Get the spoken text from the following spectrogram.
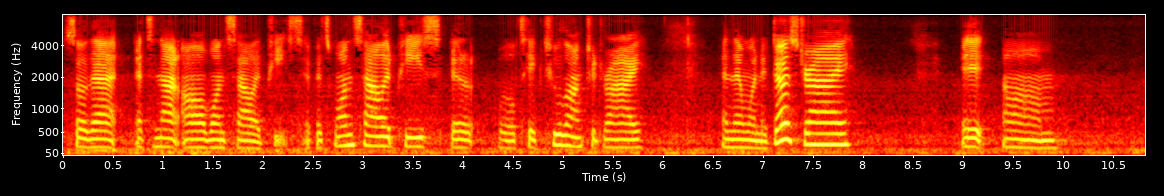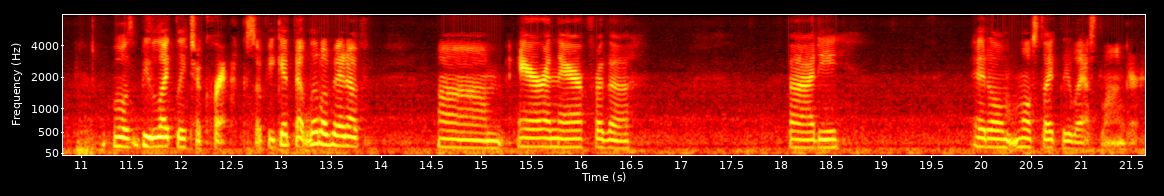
so that it's not all one solid piece. If it's one solid piece, it will take too long to dry And then when it does dry, it um, will be likely to crack. So if you get that little bit of um, air in there for the body, it'll most likely last longer.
